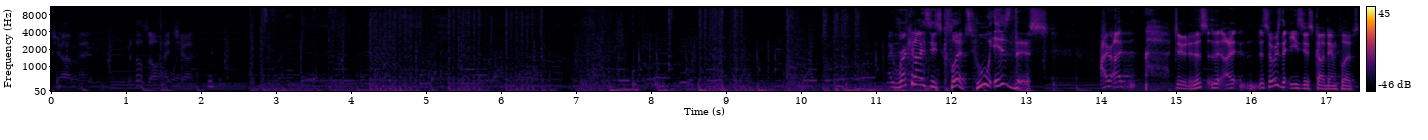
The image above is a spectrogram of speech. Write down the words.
job, man. Were those all headshots? I recognize these clips. Who is this? I, I dude, this I, it's always the easiest goddamn clips.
